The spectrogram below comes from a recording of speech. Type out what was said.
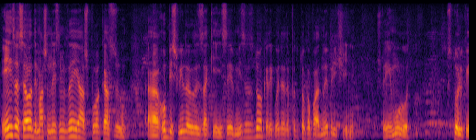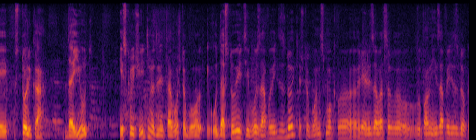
Эйнза села незним аж по казу. А Губи швилер за кейсы в миссис Док, это, это только по одной причине, что ему столько, столько дают исключительно для того, чтобы удостоить его заповеди Сдоки, чтобы он смог э, реализоваться в выполнении заповеди Сдока.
